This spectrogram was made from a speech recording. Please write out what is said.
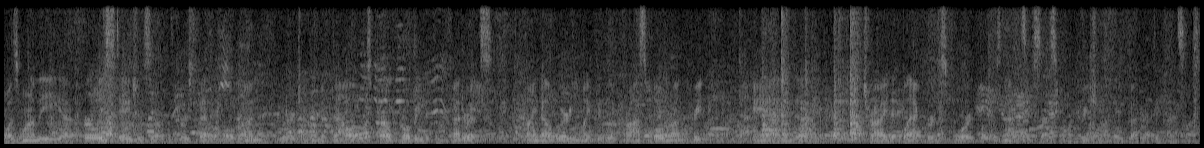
was one of the uh, early stages of the first Battle of Bull Run, where General McDowell was probing the Confederates to find out where he might be able to cross Bull Run Creek. And uh, tried at Blackburn's Ford, but was not successful in breaching the Confederate defenses.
